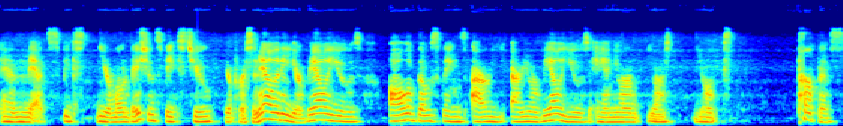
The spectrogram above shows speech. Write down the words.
And that speaks, your motivation speaks to your personality, your values. All of those things are, are your values and your, your, your purpose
